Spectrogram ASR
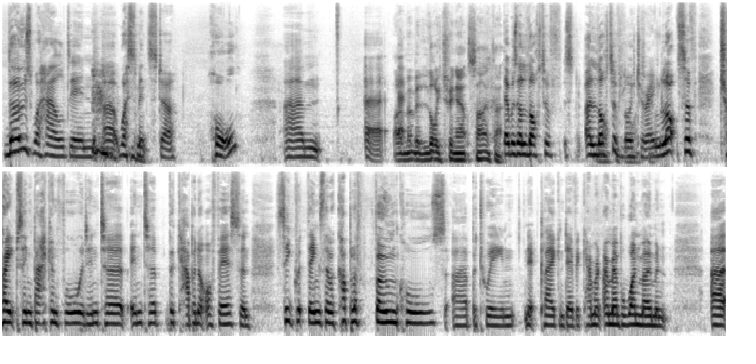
Those were held in uh, Westminster Hall. I remember loitering outside that. There was a lot of a lot, of loitering, lots of traipsing back and forward into into the cabinet office and secret things. There were a couple of phone calls uh, between Nick Clegg and David Cameron. I remember one moment, uh,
